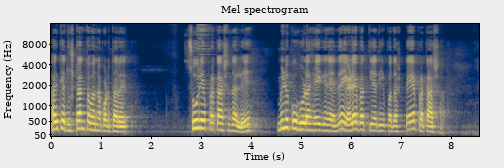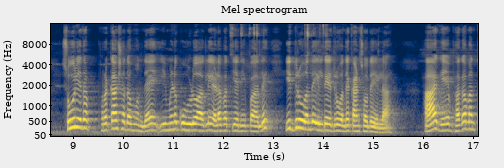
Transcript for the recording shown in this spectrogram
ಅದಕ್ಕೆ ದೃಷ್ಟಾಂತವನ್ನು ಕೊಡ್ತಾರೆ. ಸೂರ್ಯಪ್ರಕಾಶದಲ್ಲಿ ಮಿಣುಕು ಹುಳ ಹೇಗಿದೆ ಅಂದರೆ ಎಳೆಬತ್ತಿಯ ದೀಪದಷ್ಟೇ ಪ್ರಕಾಶ. ಸೂರ್ಯದ ಪ್ರಕಾಶದ ಮುಂದೆ ಈ ಮಿಣುಕು ಹುಳು ಆಗಲಿ, ಎಳೆಬತ್ತಿಯ ದೀಪ ಆಗಲಿ ಇದ್ದರೂ ಒಂದೇ ಇಲ್ಲದೆ ಇದ್ದರೂ ಒಂದೇ ಕಾಣಿಸೋದೇ ಇಲ್ಲ. ಹಾಗೆ ಭಗವಂತ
